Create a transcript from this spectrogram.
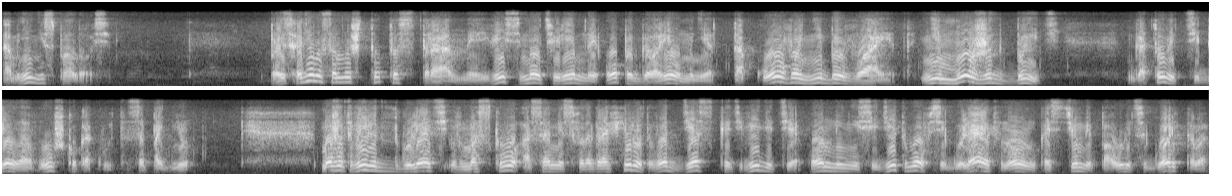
а мне не спалось. Происходило со мной что-то странное. Весь мой тюремный опыт говорил мне, такого не бывает, не может быть. Готовить тебе ловушку какую-то, западню. Может, выведут гулять в Москву, а сами сфотографируют. Вот, дескать, видите, он и не сидит вовсе, гуляет в новом костюме по улице Горького.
